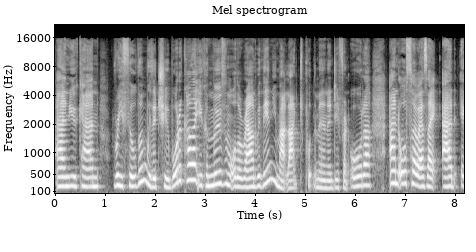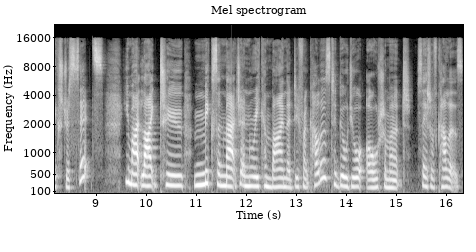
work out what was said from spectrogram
and you can refill them with a tube watercolor. You can move them all around within. You might like to put them in a different order. And also, as I add extra sets, you might like to mix and match and recombine the different colors to build your ultimate set of colors.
